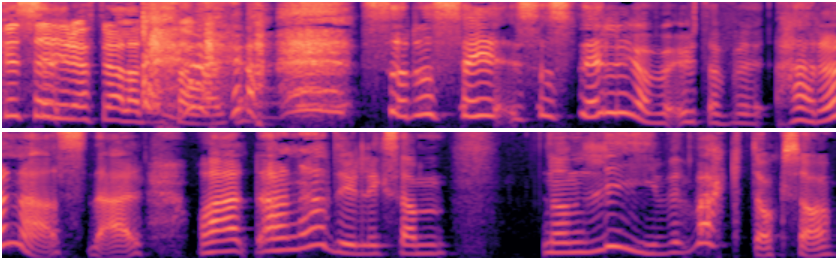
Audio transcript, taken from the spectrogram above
Det säger du efter alla dessa år. Så då säger, så ställer jag mig utanför herrarnas där. Och han, han hade ju liksom någon livvakt också.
